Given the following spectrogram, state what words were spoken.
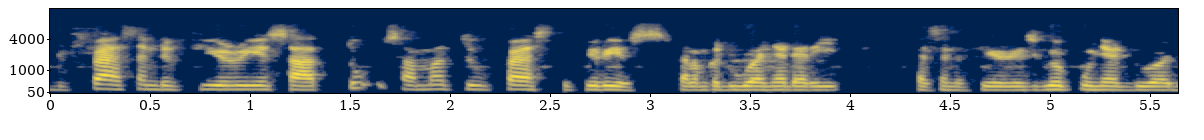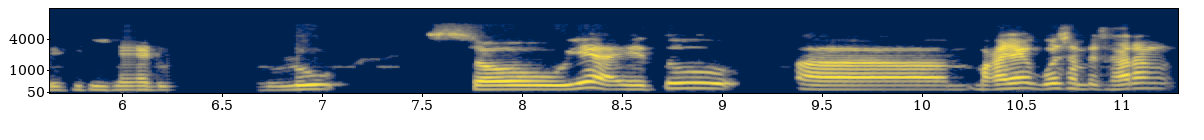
The Fast and the Furious 1 sama Too Fast the Furious. Film keduanya dari Fast and the Furious. Gue punya dua DVD-nya dulu. So, ya yeah, itu uh, makanya gue sampai sekarang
